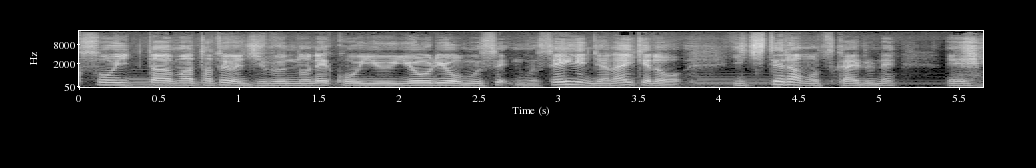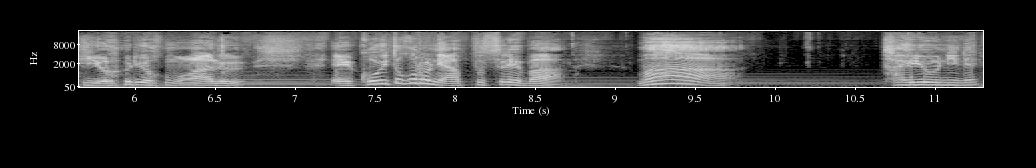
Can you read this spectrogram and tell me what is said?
そういった、まあ、例えば自分のねこういう容量無制限じゃないけど1テラも使えるね、えー、容量もある、え、こういうところにアップすればまあ大量にね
